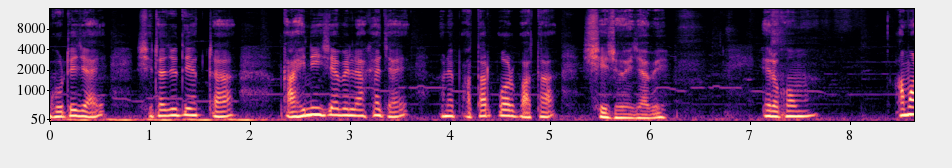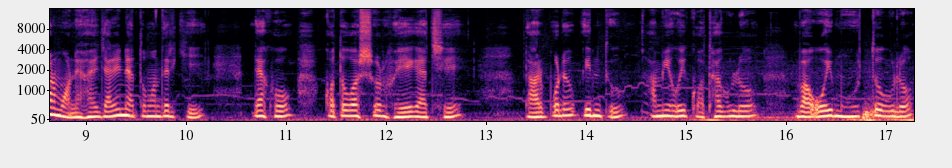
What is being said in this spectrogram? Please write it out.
ঘটে যায়, সেটা যদি একটা কাহিনী হিসাবে লেখা যায় মানে পাতার পর পাতা শেষ হয়ে যাবে। এরকম আমার মনে হয়। জানি না তোমাদের কি। দেখো, কত বছর হয়ে গেছে, তারপরেও কিন্তু আমি ওই কথাগুলো বা ওই মুহূর্তগুলো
